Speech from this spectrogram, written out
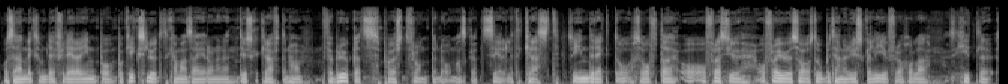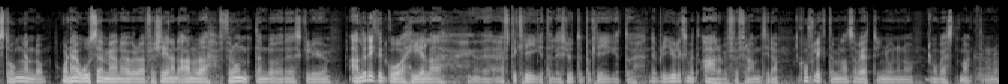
och sen liksom defilerar in på, på krigsslutet kan man säga då när den tyska kraften har förbrukats på östfronten då om man ska se det lite krasst. Så indirekt då, så ofta offras ju, offrar ju USA och Storbritannien ryska liv för att hålla Hitler stången då. Och den här osämjan över den försenade andra fronten då, det skulle ju aldrig riktigt gå hela eh, efter kriget eller i slutet på kriget. Och det blir ju liksom ett arv för framtida konflikter mellan Sovjetunionen och, och västmakterna. Då.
